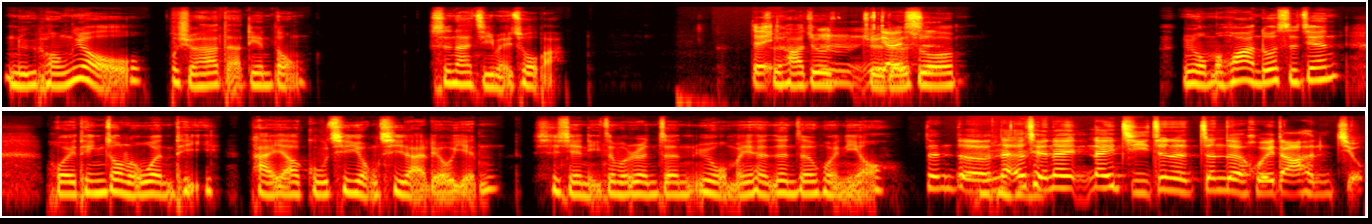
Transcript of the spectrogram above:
女朋友不喜欢他打电动，是那集没错吧？对所以他就觉得说，因为我们花很多时间回听众的问题，他也要鼓起勇气来留言。谢谢你这么认真，因为我们也很认真回你哦。真的，那而且那那一集真的真的回答很久，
